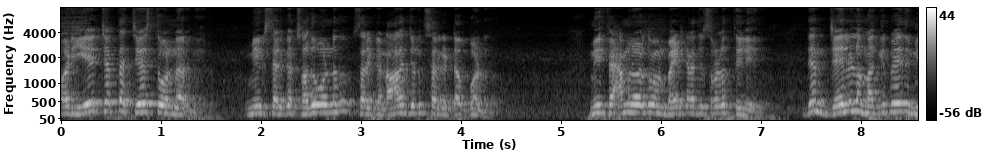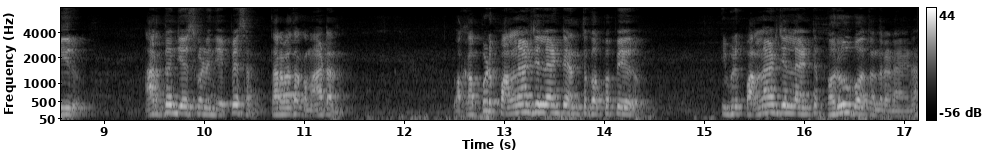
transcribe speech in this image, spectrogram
వాడు ఏం చెప్తే చేస్తూ ఉన్నారు మీరు. మీకు సరిగ్గా చదువు ఉండదు సరిగ్గా నాలెడ్జ్ ఉండదు సరిగ్గా డబ్బు ఉండదు. మీ ఫ్యామిలీ వాళ్ళకి మేము బయటకు ఎలా తీసుకోవాలో తెలియదు. దెన్ జైలులో మగ్గిపోయేది మీరు. అర్థం చేసుకోండి అని చెప్పేసాను తర్వాత ఒక మాట ఒకప్పుడు పల్నాడు జిల్లా అంటే ఎంత గొప్ప పేరు. ఇప్పుడు పల్నాడు జిల్లా అంటే పరువు పోతుందిరా నాయన.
